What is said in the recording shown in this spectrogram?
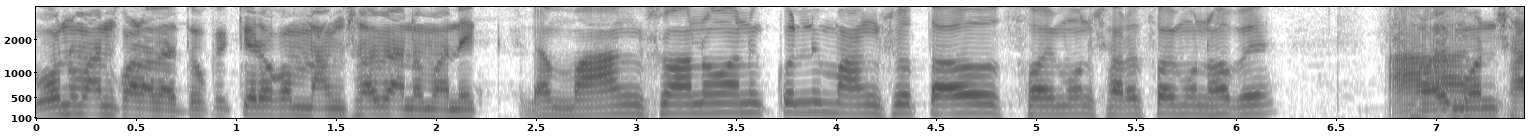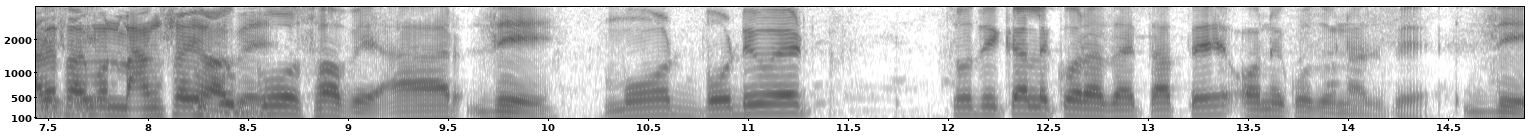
অনুমান করা যায় তোকে কীরকম মাংস হবে আনুমানিক? এটা মাংস আনুমানিক করলে মাংস তাও ছয় মন সাড়ে ছয় মন হবে। ছয় মন সাড়ে ছয় মন মাংসই হবে। গোস হবে। আর জি। মোট বডি ওয়েট যদি কালে করা যায় তাতে অনেক ওজন আসবে। জি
